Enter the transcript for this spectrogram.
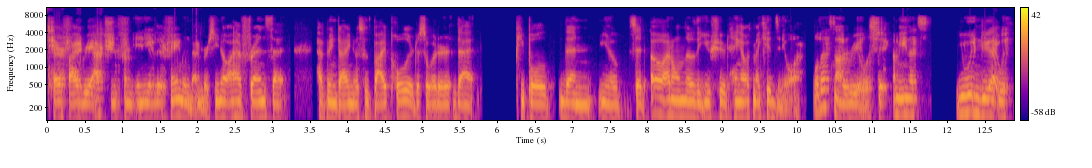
terrified reaction from any of their family members. You know, I have friends that have been diagnosed with bipolar disorder that people then you know said oh i don't know that you should hang out with my kids anymore. Well that's not a realistic i mean that's you wouldn't do that with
